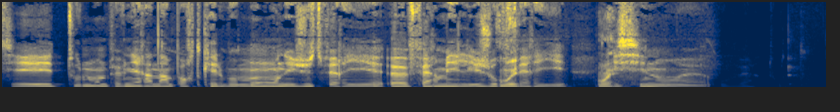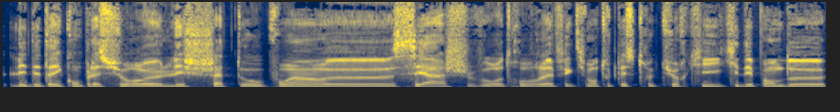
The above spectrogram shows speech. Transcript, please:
Si tout le monde peut venir à n'importe quel moment, on est juste férié, euh, fermé les jours fériés. Et sinon, les détails complets sur euh, leschâteaux.ch. Vous retrouverez effectivement toutes les structures qui, qui dépendent euh,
